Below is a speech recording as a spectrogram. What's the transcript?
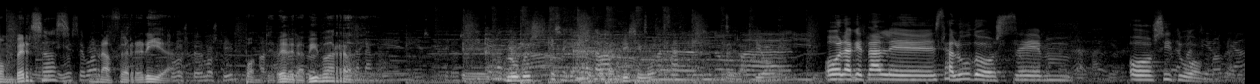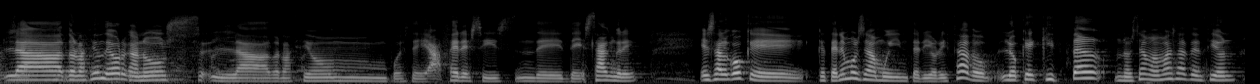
Conversas na Ferrería. Pontevedra Viva Radio. clubes importantísimos, federación. Hola, ¿qué tal? Eh, saludos. Eh, os sitúo. La donación de órganos, la donación pues, de aféresis, de, de sangre, es algo que, que, tenemos ya muy interiorizado. Lo que quizá nos llama más la atención es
